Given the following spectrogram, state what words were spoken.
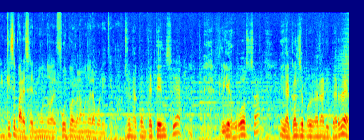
¿En qué se parece el mundo del fútbol con el mundo de la política? Es una competencia riesgosa en la cual se puede ganar y perder.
